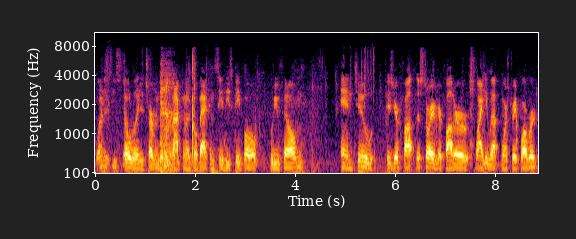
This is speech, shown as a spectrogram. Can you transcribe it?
One, is he still really determined that he's not going to go back and see these people who you filmed? And two, is your fa- the story of your father why he left more straightforward?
